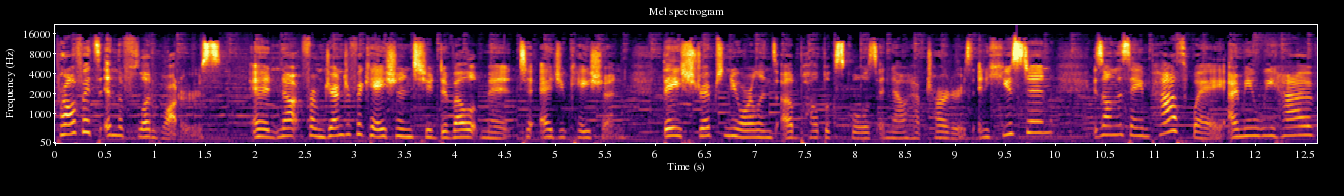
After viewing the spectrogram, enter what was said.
profits in the floodwaters and not from gentrification to development to education. They stripped new orleans of public schools and now have charters. And houston is on the same pathway. I mean we have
